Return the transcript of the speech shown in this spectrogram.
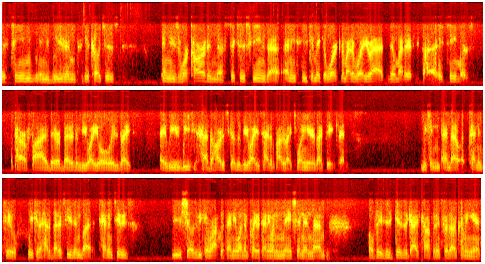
this team and you believe in your coaches and you just work hard and uh, stick to the schemes, that any you can make it work no matter where you're at. No matter if you thought any team was a Power Five, they were better than BYU. Always like, hey, we we had the hardest schedule BYU's had in probably like 20 years, I think, and we can end out at 10 and two. We could have had a better season, but 10 and two shows we can rock with anyone and play with anyone in the nation, and um, hopefully it just gives the guys confidence for the upcoming years.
